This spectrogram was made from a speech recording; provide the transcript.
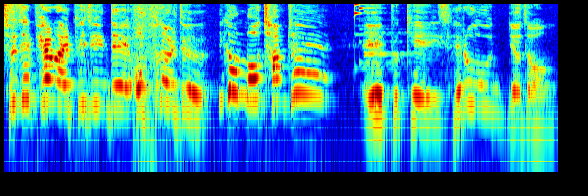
수제평 RPG인데 오픈월드 이건 뭐 참재 AFK 새로운 여정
